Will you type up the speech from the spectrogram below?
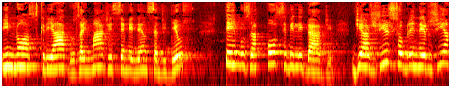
e nós, criados à imagem e semelhança de Deus, temos a possibilidade de agir sobre a energia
